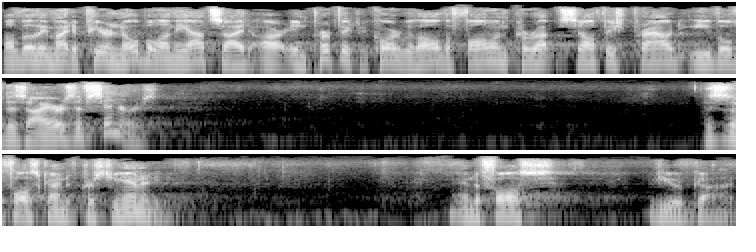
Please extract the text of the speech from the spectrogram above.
although they might appear noble on the outside, are in perfect accord with all the fallen, corrupt, selfish, proud, evil desires of sinners. This is a false kind of Christianity and a false view of God.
